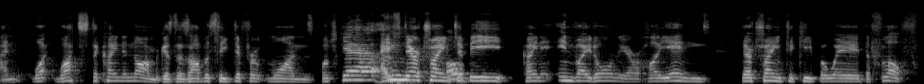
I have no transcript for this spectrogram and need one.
and what what's the kind of norm? Because there's obviously different ones but yeah I if mean, they're trying oh, to be kind of invite only or high end they're trying to keep away the fluff.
